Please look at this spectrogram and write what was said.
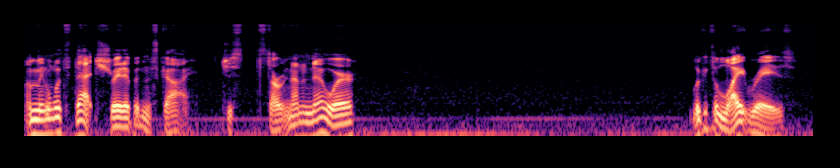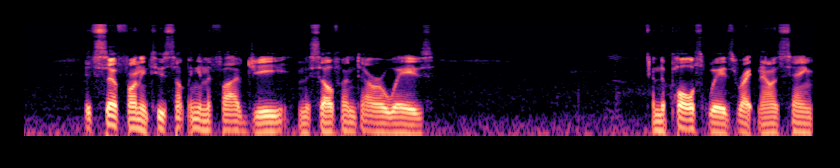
I mean, what's that straight up in the sky? Just starting out of nowhere. Look at the light rays. It's so funny too, something in the 5G and the cell phone tower waves and the pulse waves right now is saying,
